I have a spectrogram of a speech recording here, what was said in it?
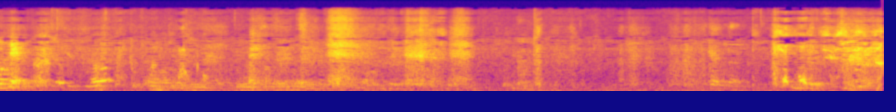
Okay. Thank you.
